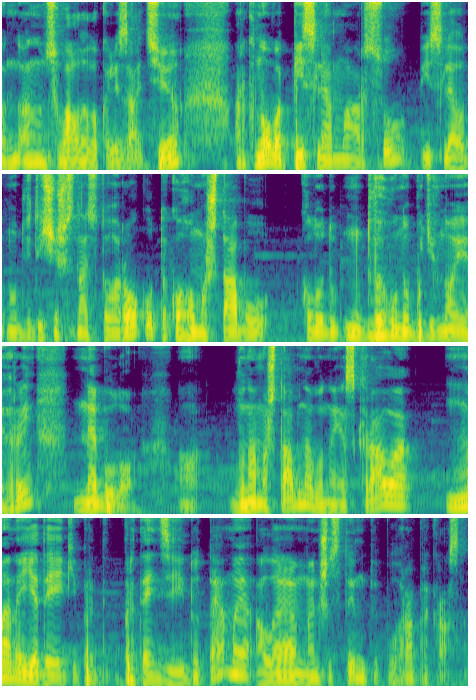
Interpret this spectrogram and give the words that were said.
анонсували локалізацію. Аркнова після Марсу, після ну, 2016 року, такого масштабу колоду, ну, двигунобудівної гри не було. Вона масштабна, вона яскрава. У мене є деякі претензії до теми, але менше з тим, типу, гра прекрасна.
